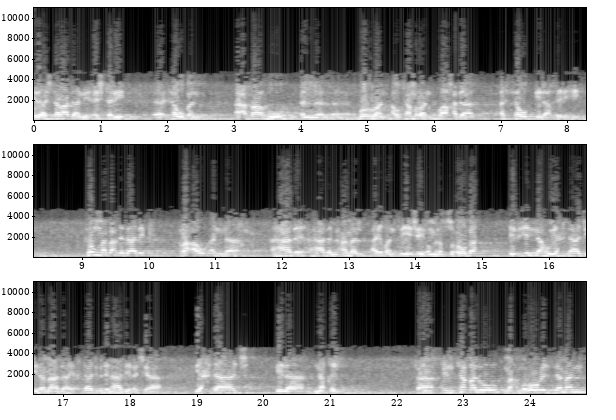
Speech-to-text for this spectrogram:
إذا اشترى أن يشتري آه، ثوبا أعطاه برا أو تمرا وأخذ الثوب إلى آخره. ثم بعد ذلك رأوا أن هذا هذا العمل أيضا فيه شيء من الصعوبة إذ إنه يحتاج إلى ماذا؟ يحتاج مثل هذه الأشياء يحتاج إلى نقل. فانتقلوا مع مرور الزمن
